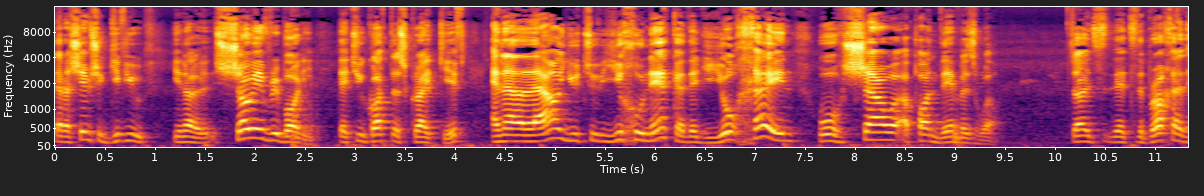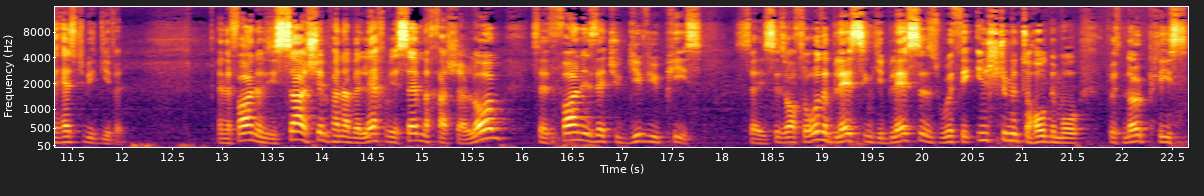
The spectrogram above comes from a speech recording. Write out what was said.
that Hashem should give you, you know, show everybody that you got this great gift and allow you to yichuneka that your chain will shower upon them as well. So it's that's the bracha that has to be given. And the final is Hashem panav. So the final is that you give you peace. So he says, after all the blessings, he blesses with the instrument to hold them all. With no peace,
